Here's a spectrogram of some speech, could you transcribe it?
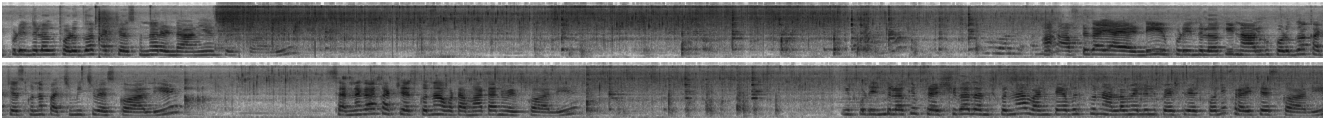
ఇప్పుడు ఇందులోకి పొడుగ్గా కట్ చేసుకున్న రెండు ఆనియన్స్ వేసుకోవాలి. సాఫ్ట్గా అయ్యాయండి. ఇప్పుడు ఇందులోకి నాలుగు పొడుగ్గా కట్ చేసుకున్న పచ్చిమిర్చి వేసుకోవాలి. సన్నగా కట్ చేసుకున్న ఒక టమాటాని వేసుకోవాలి. ఇప్పుడు ఇందులోకి ఫ్రెష్గా దంచుకున్న వన్ టేబుల్ స్పూన్ అల్లం వెల్లుల్లి పేస్ట్ వేసుకొని ఫ్రై చేసుకోవాలి.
